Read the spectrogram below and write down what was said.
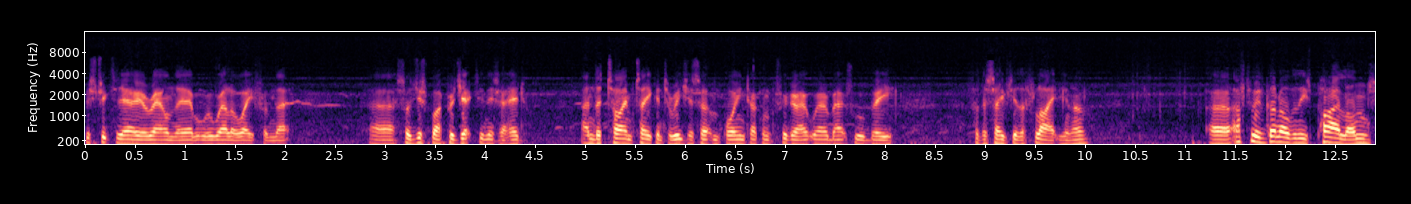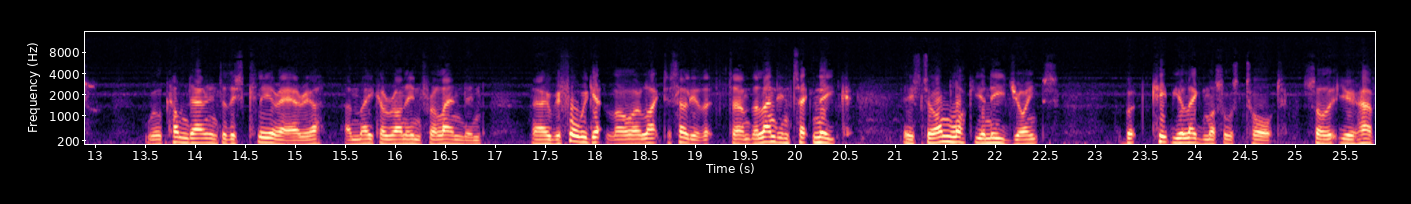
restricted area around there, but we're well away from that. Uh, so just by projecting this ahead and the time taken to reach a certain point, I can figure out whereabouts we'll be for the safety of the flight, you know. Uh, after we've gone over these pylons, we'll come down into this clear area and make a run in for a landing. Now, before we get low, I'd like to tell you that um, the landing technique is to unlock your knee joints, but keep your leg muscles taut so that you have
